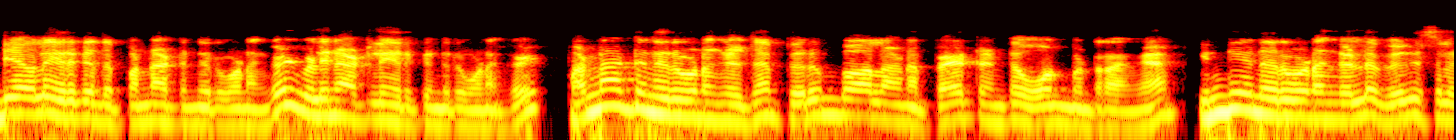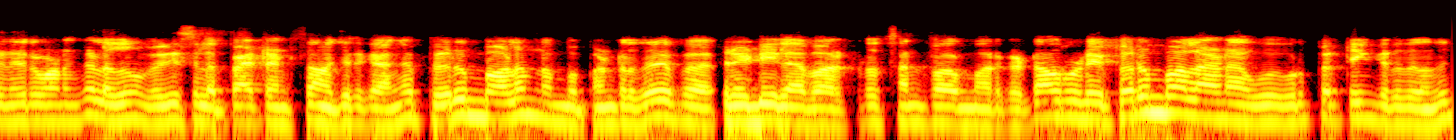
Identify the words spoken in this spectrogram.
இந்தியாவில இருக்க இந்த பன்னாட்டு நிறுவனங்கள் வெளிநாட்டிலும் இருக்க நிறுவனங்கள். பன்னாட்டு நிறுவனங்கள் தான் பெரும்பாலான பேட்டன்ட்டை ஓன் பண்றாங்க. இந்திய நிறுவனங்கள்ல வெகு சில நிறுவனங்கள் அதுவும் வெகு சில பேட்டன்ஸ் தான் வச்சிருக்காங்க. பெரும்பாலும் நம்ம பண்றது இப்ப ரெடி லேபா இருக்கட்டும் சன்ஃபார்மா இருக்கட்டும் அவருடைய பெரும்பாலான உற்பத்திங்கிறது வந்து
